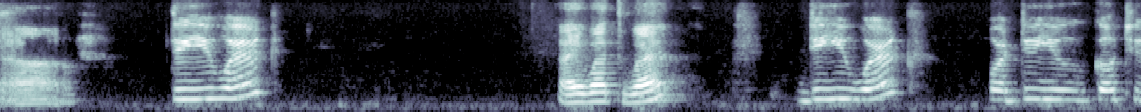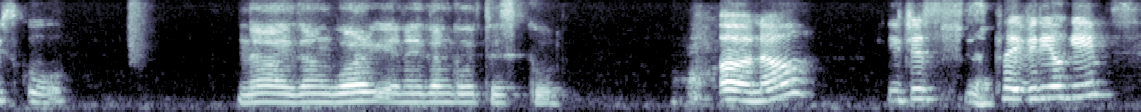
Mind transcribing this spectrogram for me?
uh, Do you work? I what what? Do you work, or do you go to school? No, I don't work and I don't go to school. Oh no, you just play video games.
